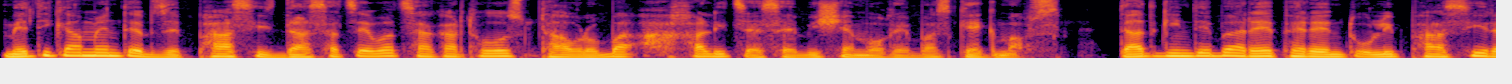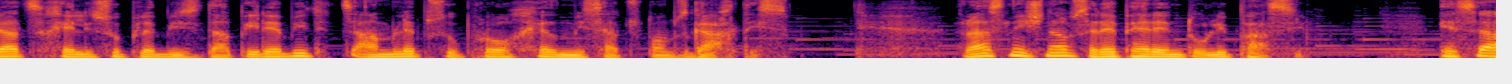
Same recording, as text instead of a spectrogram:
მედიკამენტებზე ფასის დასაწევად საქართველოს მთავრობა ახალი წესების შემოღებას გეგმავს. დადგინდება რეფერენტული ფასი, რაც ხელისუფლების დაპირებით წამლებს უფრო ხელმისაწვდომს გახდის. რას ნიშნავს რეფერენტული ფასი? ესა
